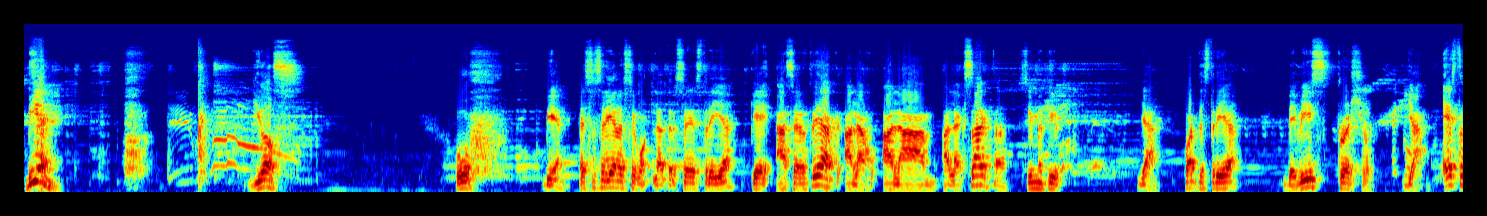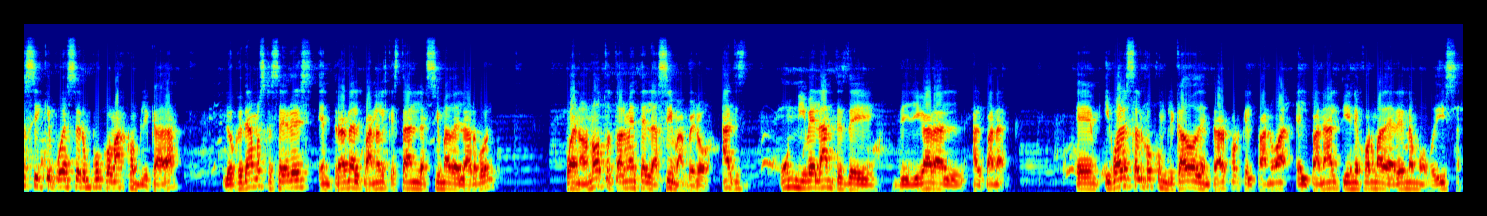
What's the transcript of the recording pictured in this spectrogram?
¡Bien! Dios. Uf. Bien, esa sería la, tercera estrella. Que acerté a, la, a, la, a la exacta, sin mentir. Ya, cuarta estrella. The Beast Treasure. Ya, esta sí que puede ser un poco más complicada. Lo que tenemos que hacer es entrar al panel que está en la cima del árbol. Bueno, no totalmente en la cima, pero un nivel antes de, llegar al, panel. Em, igual es algo complicado de entrar porque el, el panel tiene forma de arena movediza.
